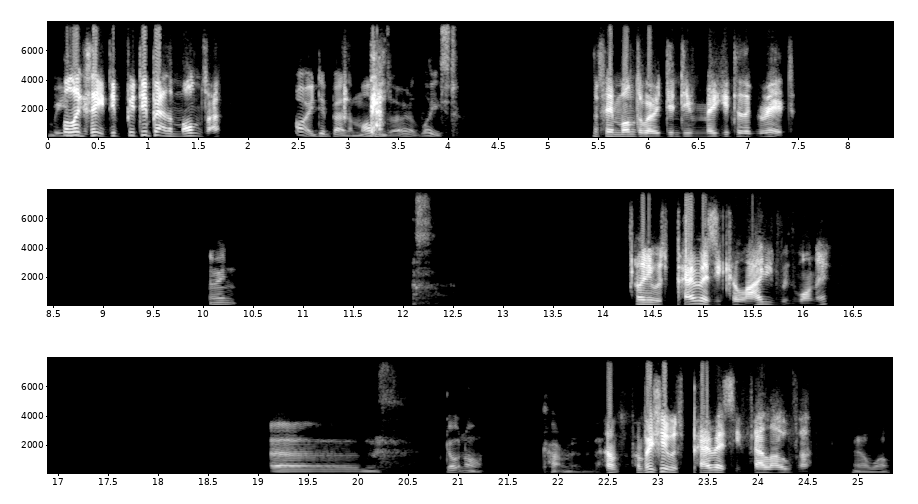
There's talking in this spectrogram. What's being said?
Well, like I say, he did, he did better than Monza. oh, he did better than Monza at least. The same Monza where he didn't even make it to the grid. I mean, I mean, it was Perez he collided with, wasn't it? um, don't know, can't remember. I'm, I'm pretty sure it was Perez he fell over. Oh well.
